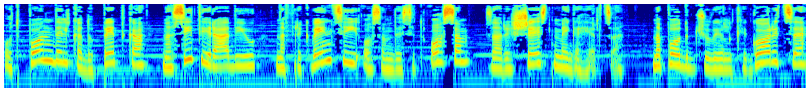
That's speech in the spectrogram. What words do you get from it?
od ponedjeljka do petka na City radiju na frekvenciji 88,6 MHz na području Velike Gorice,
